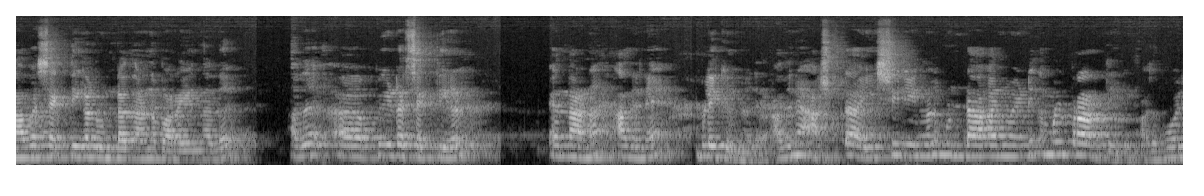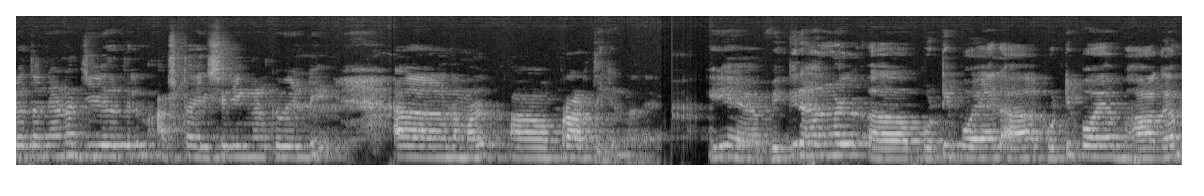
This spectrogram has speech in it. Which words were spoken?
നവശക്തികൾ ഉണ്ടെന്നാണ് പറയുന്നത്. അത് പീഠശക്തികൾ എന്നാണ് അതിനെ വിളിക്കുന്നത്. അതിന് അഷ്ട ഐശ്വര്യങ്ങളും ഉണ്ടാകാൻ വേണ്ടി നമ്മൾ പ്രാർത്ഥിക്കും. അതുപോലെ തന്നെയാണ് ജീവിതത്തിലും അഷ്ട ഐശ്വര്യങ്ങൾക്ക് വേണ്ടി നമ്മൾ പ്രാർത്ഥിക്കുന്നത്. ഈ വിഗ്രഹങ്ങൾ പൊട്ടിപ്പോയാൽ ആ പൊട്ടിപ്പോയ ഭാഗം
